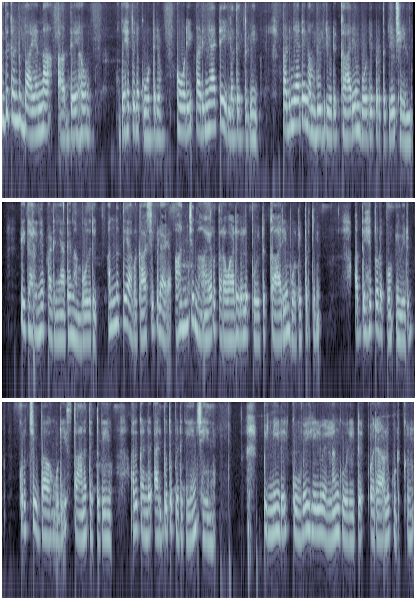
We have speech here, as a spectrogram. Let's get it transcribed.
ഇത് കണ്ട് ഭയന്ന അദ്ദേഹവും അദ്ദേഹത്തിന്റെ കൂട്ടരും ഓടി പടിഞ്ഞാറ്റേ ഇല്ലത്തെത്തുകയും പടിഞ്ഞാറ്റെ നമ്പൂതിരിയോട് കാര്യം ബോധ്യപ്പെടുത്തുകയും ചെയ്യുന്നു. ഇതറിഞ്ഞ പടിഞ്ഞാറ്റെ നമ്പൂതിരി അന്നത്തെ അവകാശികളായ അഞ്ച് നായർ തറവാടുകളിൽ പോയിട്ട് കാര്യം ബോധ്യപ്പെടുത്തുന്നു. അദ്ദേഹത്തോടൊപ്പം ഇവരും കുറച്ച് വിഭാഗം കൂടി സ്ഥാനത്തെത്തുകയും അത് കണ്ട് അത്ഭുതപ്പെടുകയും ചെയ്യുന്നു. പിന്നീട് കൂവയിലയിൽ വെള്ളം കോരിയിട്ട് ഒരാൾ കൊടുക്കുന്നു.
